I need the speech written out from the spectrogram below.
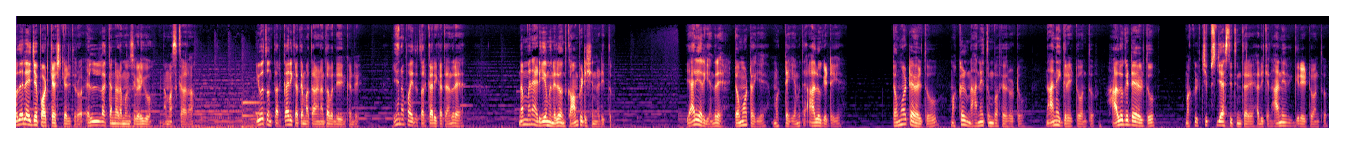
ಮೊದಲ ಹೆಜ್ಜೆ ಪಾಡ್ಕಾಸ್ಟ್ ಕೇಳ್ತಿರೋ ಎಲ್ಲ ಕನ್ನಡ ಮನಸ್ಸುಗಳಿಗೂ ನಮಸ್ಕಾರ. ಇವತ್ತೊಂದು ತರಕಾರಿ ಕತೆ ಮಾತಾಡೋಣ ಅಂತ ಬಂದಿದ್ದೀನಿ ಕಣ್ರಿ. ಏನಪ್ಪ ಇದು ತರಕಾರಿ ಕತೆ ಅಂದರೆ? ನಮ್ಮ ಮನೆ ಅಡುಗೆ ಮನೇಲಿ ಒಂದು ಕಾಂಪಿಟಿಷನ್ ನಡೀತು. ಯಾರ್ಯಾರಿಗೆ ಅಂದರೆ ಟೊಮೊಟೊಗೆ, ಮೊಟ್ಟೆಗೆ ಮತ್ತು ಆಲೂಗೆಡ್ಡೆಗೆ. ಟೊಮೊಟೊ ಹೇಳ್ತು, ಮಕ್ಕಳಿಗೆ ನಾನೇ ತುಂಬ ಫೇವ್ರೇಟು ನಾನೇ ಗ್ರೇಟು ಅಂತು. ಆಲೂಗಡ್ಡೆ ಹೇಳ್ತು ಮಕ್ಕಳು ಚಿಪ್ಸ್ ಜಾಸ್ತಿ ತಿಂತಾರೆ, ಅದಕ್ಕೆ ನಾನೇ ಗ್ರೇಟು ಅಂತು.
